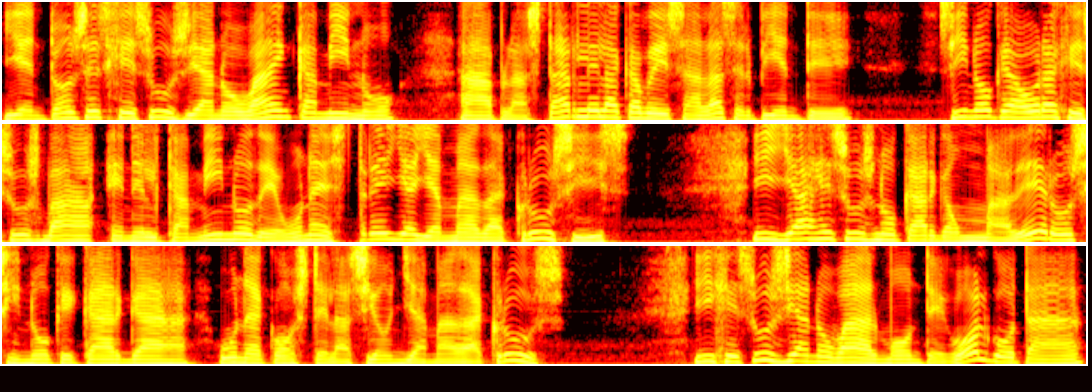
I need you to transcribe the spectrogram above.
y entonces Jesús ya no va en camino a aplastarle la cabeza a la serpiente, sino que ahora Jesús va en el camino de una estrella llamada Crucis, y ya Jesús no carga un madero, sino que carga una constelación llamada cruz. Y Jesús ya no va al monte Gólgota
